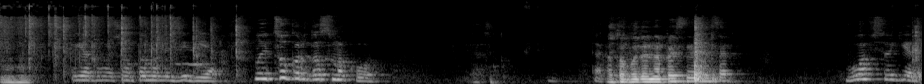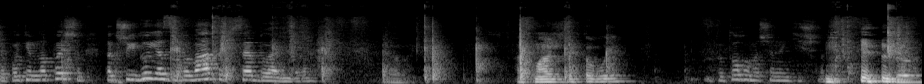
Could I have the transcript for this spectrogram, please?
Ага. Я думаю, що воно не зіб'є. Ну і цукор до смаку. Так, А що- то буде написаний рецепт? Во, все є, то потім напишемо. Так що йду я збивати все блендером. А смажити хто буде? До того ми ще не дійшли. Добре.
